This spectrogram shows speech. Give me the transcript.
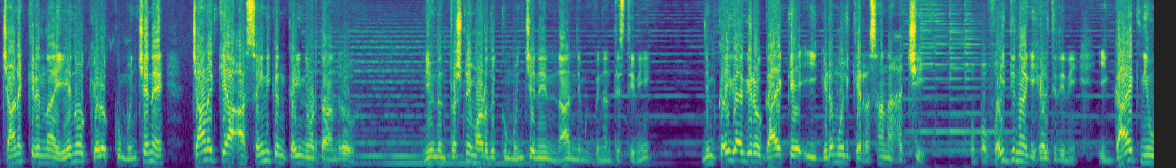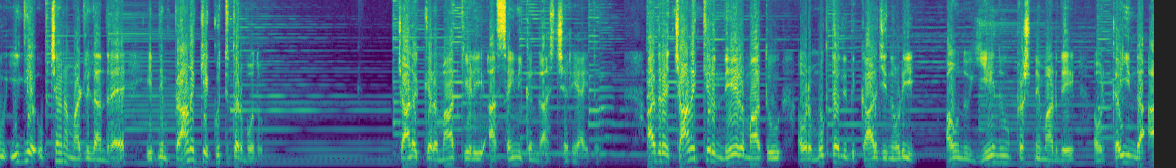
ಚಾಣಕ್ಯರನ್ನ ಏನೋ ಕೇಳೋಕ್ಕೂ ಮುಂಚೆನೆ ಚಾಣಕ್ಯ ಆ ಸೈನಿಕನ್ ಕೈ ನೋಡ್ತಾ ಅಂದ್ರು, ನೀವು ನನ್ನ ಪ್ರಶ್ನೆ ಮಾಡೋದಕ್ಕೂ ಮುಂಚೆನೆ ನಾನ್ ನಿಮ್ಗೆ ವಿನಂತಿಸ್ತೀನಿ. ನಿಮ್ ಕೈಗಾಗಿರೋ ಗಾಯಕ್ಕೆ ಈ ಗಿಡಮೂಲಿಕೆ ರಸಾನ ಹಚ್ಚಿ. ಒಬ್ಬ ವೈದ್ಯನಾಗಿ ಹೇಳ್ತಿದ್ದೀನಿ, ಈ ಗಾಯಕ್ ನೀವು ಈಗ್ಲೇ ಉಪಚಾರ ಮಾಡ್ಲಿಲ್ಲ ಅಂದ್ರೆ ಇದ್ ನಿಮ್ ಪ್ರಾಣಕ್ಕೆ ಕುತ್ತು ತರಬಹುದು ಚಾಣಕ್ಯರ ಮಾತು ಕೇಳಿ ಆ ಸೈನಿಕಂಗ ಆಶ್ಚರ್ಯ ಆಯ್ತು. ಆದ್ರೆ ಚಾಣಕ್ಯರ ನೇರ ಮಾತು, ಅವರ ಮುಖದಲ್ಲಿದ್ದ ಕಾಳಜಿ ನೋಡಿ ಅವನು ಏನೂ ಪ್ರಶ್ನೆ ಮಾಡದೆ ಅವ್ರ ಕೈಯಿಂದ ಆ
